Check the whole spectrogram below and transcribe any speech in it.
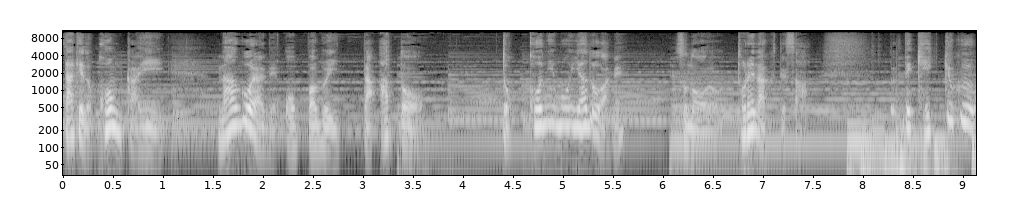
だけど今回、名古屋でおっぱぶ行った後、どこにも宿がね、その、取れなくてさ。で、結局、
